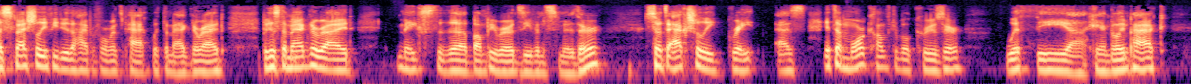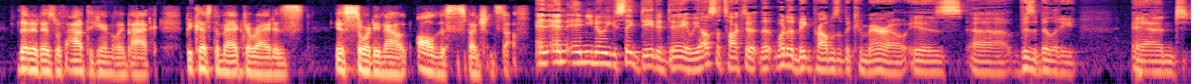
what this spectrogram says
Especially if you do the high performance pack with the MagneRide, because the MagneRide makes the bumpy roads even smoother. So it's actually great as it's a more comfortable cruiser with the uh, handling pack than it is without the handling pack because the MagneRide is is sorting out all the suspension stuff. And and and you know, you say day to day. We also talked about one of the big problems with the Camaro is uh, visibility and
